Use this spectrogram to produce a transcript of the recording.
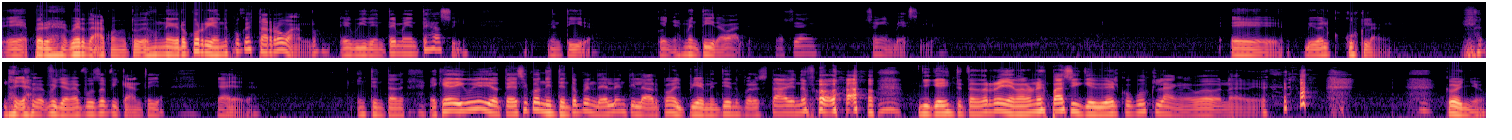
Eh, pero es verdad, cuando tú ves un negro corriendo es porque está robando. Evidentemente es así. Mentira. Coño, es mentira, vale. No sean sean imbéciles. Eh, viva el Ku Clan. no, ya me, ya me puse picante ya. Ya, ya, ya. Intentando. Es que digo idiotez cuando intento prender el ventilador con el pie, ¿me entiendes? Por eso estaba viendo para abajo. Y que intentando rellenar un espacio y que vive el Ku Clan. Coño.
